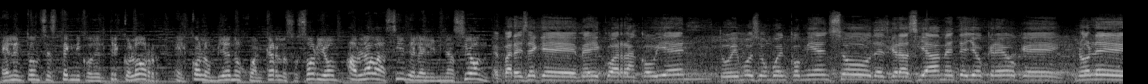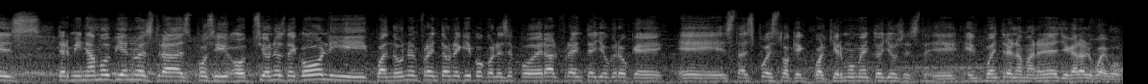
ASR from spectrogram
El entonces técnico del tricolor, el colombiano Juan Carlos Osorio, hablaba así de la eliminación. Me parece que México arrancó bien, tuvimos un buen comienzo, desgraciadamente yo creo que no les terminamos bien nuestras opciones de gol y cuando uno enfrenta a un equipo con ese poder al frente yo creo que eh, está expuesto a que en cualquier momento ellos este, eh, encuentren la manera de llegar al juego.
